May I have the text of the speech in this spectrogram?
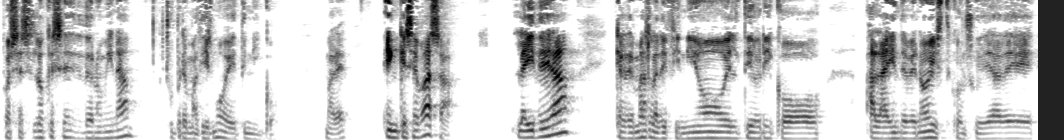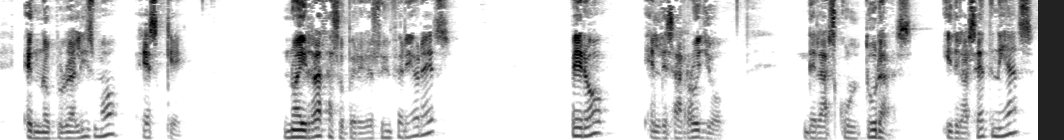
pues es lo que se denomina supremacismo étnico, ¿vale? ¿En qué se basa? La idea, que además la definió el teórico Alain de Benoist con su idea de etnopluralismo es que no hay razas superiores o inferiores, pero el desarrollo de las culturas y de las etnias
